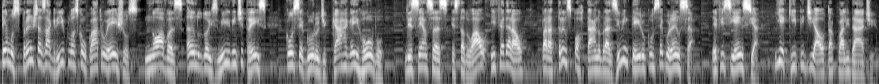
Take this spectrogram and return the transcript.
Temos pranchas agrícolas com quatro eixos, novas ano 2023, com seguro de carga e roubo, licenças estadual e federal para transportar no Brasil inteiro com segurança eficiência e equipe de alta qualidade.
